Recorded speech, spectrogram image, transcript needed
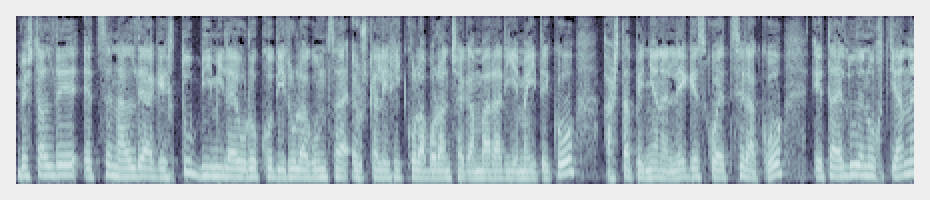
Bestalde, etzen alde agertu 2000 euroko diru laguntza Euskal Herriko laborantza gambarari emaiteko, astapenean legezko etzerako, eta helduden urtean,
